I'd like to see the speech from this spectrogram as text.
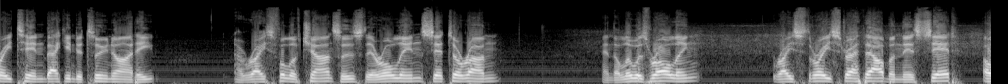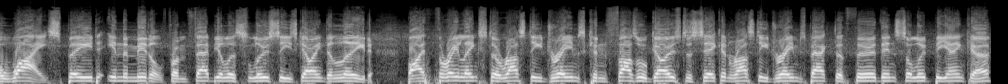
310 back into 290. A race full of chances. They're all in, set to run. And the lure's rolling. Race three, Strathalbyn. They're set away. Speed in the middle from Fabulous Lucy's going to lead by three lengths to Rusty Dreams. Confuzzled goes to second. Rusty Dreams back to third. Then Salute Bianca.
